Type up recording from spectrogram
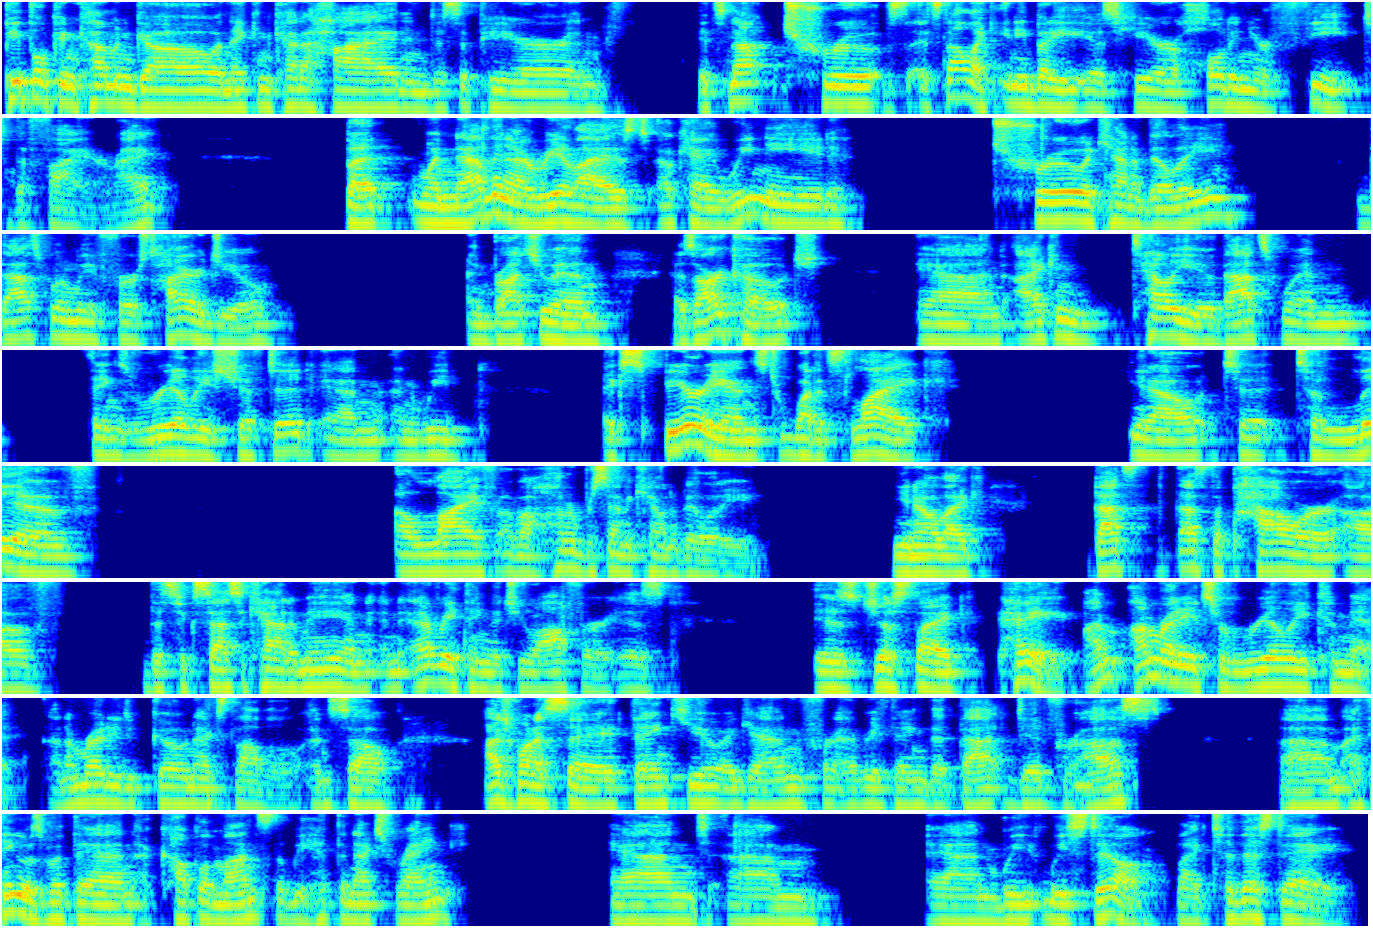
people can come and go and they can kind of hide and disappear and it's not true. It's not like anybody is here holding your feet to the fire, right? But when Natalie and I realized, okay, we need true accountability, that's when we first hired you and brought you in as our coach. And I can tell you that's when things really shifted and, and we experienced what it's like, you know, to, to live a life of 100% accountability. You know, like that's that's the power of the success academy and, and everything that you offer is is just like hey i'm i'm ready to really commit and i'm ready to go next level. And so i just want to say thank you again for everything that that did for us. Um, i think it was within a couple of months that we hit the next rank. And um, and we we still like to this day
